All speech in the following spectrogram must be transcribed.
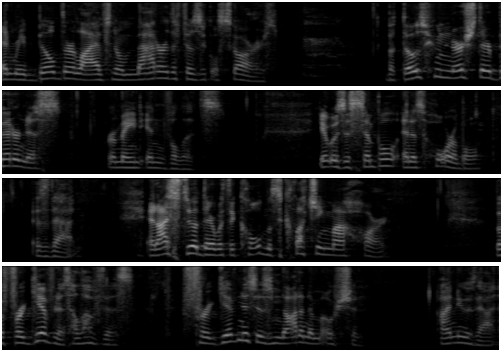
and rebuild their lives no matter the physical scars. But those who nursed their bitterness remained invalids. It was as simple and as horrible as that. And I stood there with the coldness clutching my heart. But forgiveness, I love this. Forgiveness is not an emotion. I knew that.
